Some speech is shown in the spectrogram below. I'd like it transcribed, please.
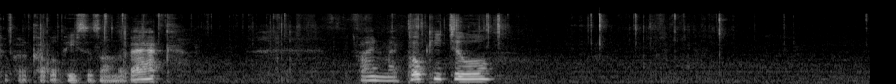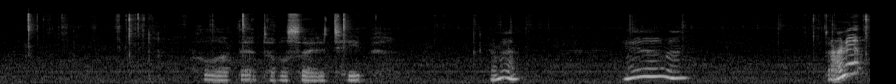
Let's put a couple pieces on the back. Find my pokey tool. pull up that double-sided tape. Come on. Come on. Darn it.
